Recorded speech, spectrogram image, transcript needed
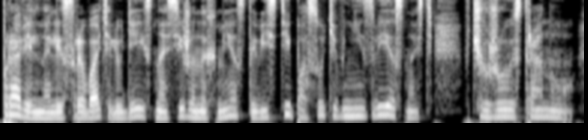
правильно ли срывать людей с насиженных мест и вести, по сути, в неизвестность, в чужую страну —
